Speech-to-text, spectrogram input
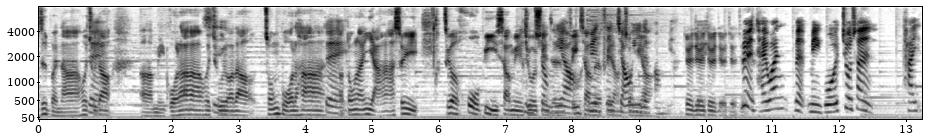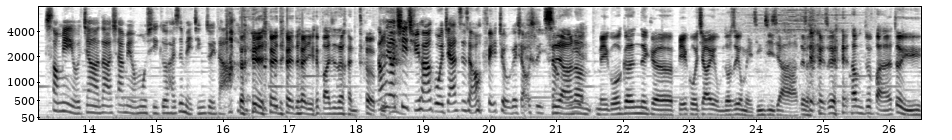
日本啊，会出到。呃，美国啦，会出到到中国啦，对，东南亚啦，所以这个货币上面就会变成非常的非常重要。对对对对对对。因为台湾美美国就算。它上面有加拿大，下面有墨西哥，还是美金最大？对对对对，你会发现这很特别。然后要去其他国家，至少要飞九个小时以上。是啊，那美国跟那个别国交易，我们都是用美金计价啊，对不对？所以他们就反而对于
